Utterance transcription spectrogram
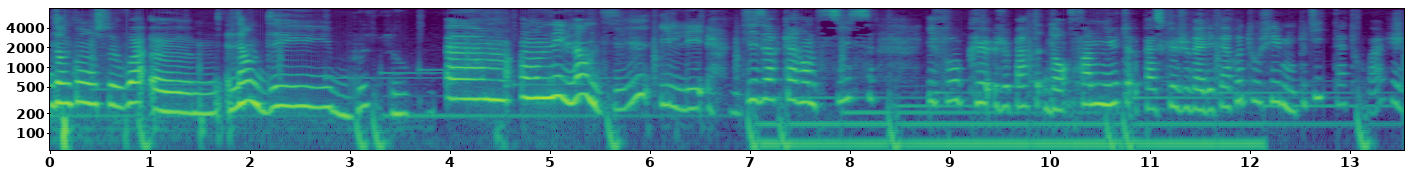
Donc on se voit euh, lundi. Euh, on lundi, il est 10h46. Il faut que je parte dans 5 minutes parce que je vais aller faire retoucher mon petit tatouage.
